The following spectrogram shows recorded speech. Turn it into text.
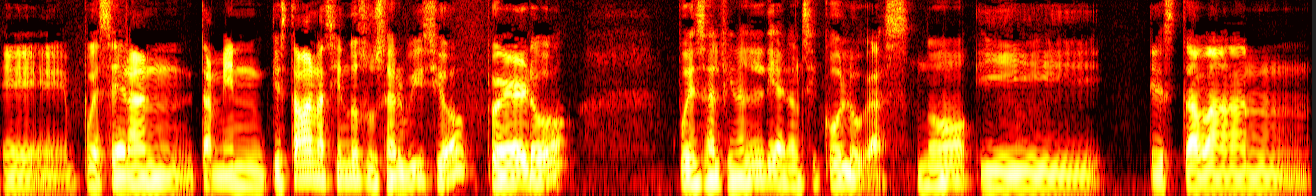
eh, pues eran también que estaban haciendo su servicio, pero pues al final del día eran psicólogas, ¿no? Y estaban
